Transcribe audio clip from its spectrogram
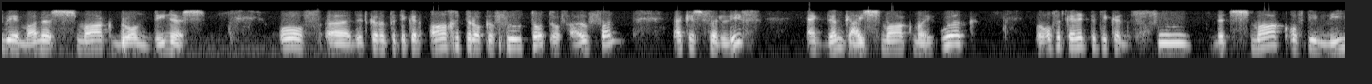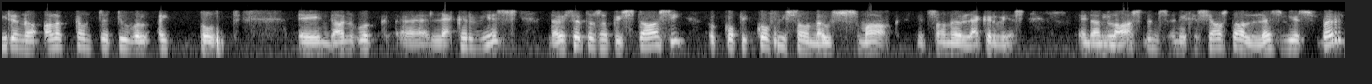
twee manne smaak blondines of uh, dit kan ook beteken aangetrokke voel tot of hou van ek is verlief ek dink hy smaak my ook. Of dit kan net beteken voel dit smaak of die niere na alle kante toe wil uitpult en dan ook uh, lekker wees. Nou sit ons op die stasie 'n koppie koffie sal nou smaak. Dit sal nou lekker wees. En dan laastens in die geselskap lus wees vir.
